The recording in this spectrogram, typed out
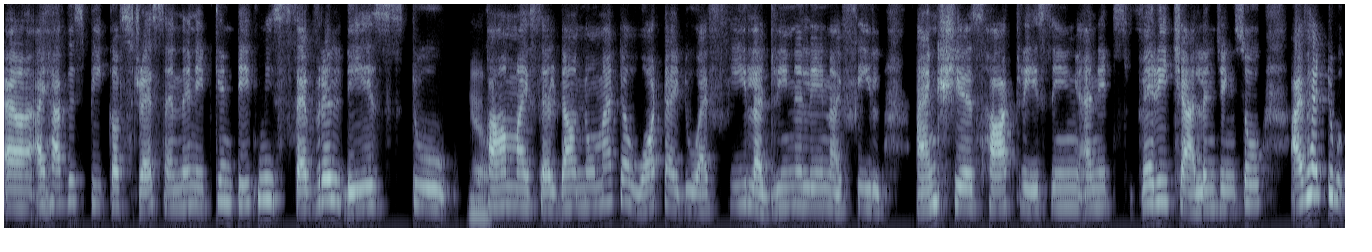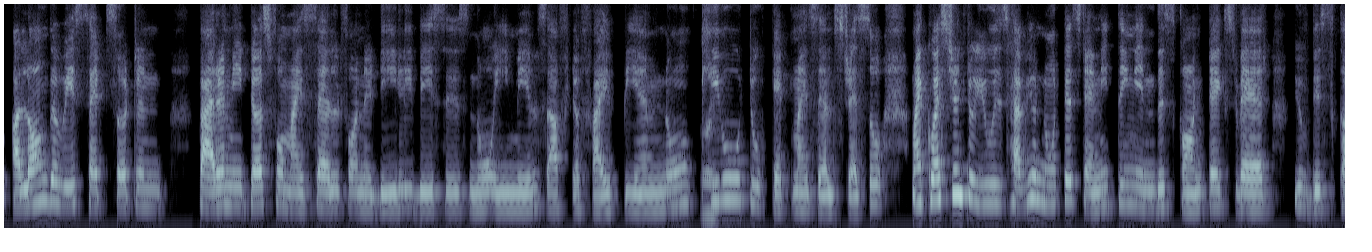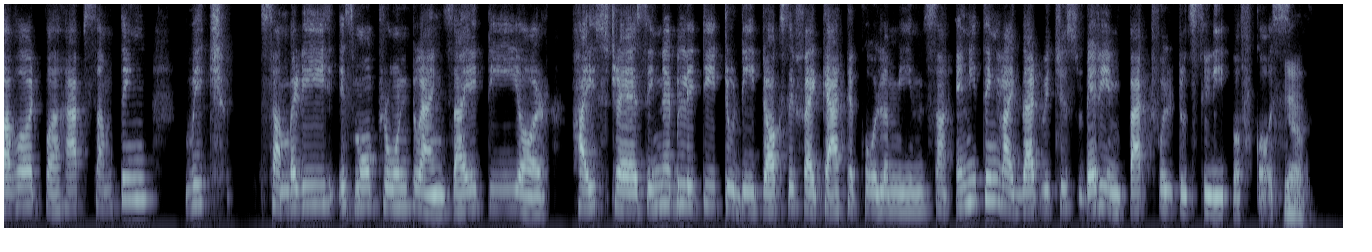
uh, i have this peak of stress and then it can take me several days to yeah. calm myself down no matter what i do i feel adrenaline i feel anxious, heart racing, and it's very challenging. So I've had to, along the way, set certain parameters for myself on a daily basis no emails after 5 p.m no right. cue to get myself stressed so my question to you is have you noticed anything in this context where you've discovered perhaps something which somebody is more prone to anxiety or high stress, inability to detoxify catecholamines, uh, anything like that, which is very impactful to sleep, of course. Yeah.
